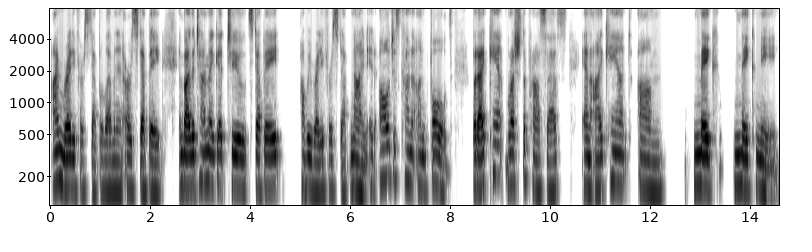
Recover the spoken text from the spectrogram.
I'm ready for step 11 or step eight. And by the time I get to step eight, I'll be ready for step nine. It all just kind of unfolds, but I can't rush the process. and I can't um, make make me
